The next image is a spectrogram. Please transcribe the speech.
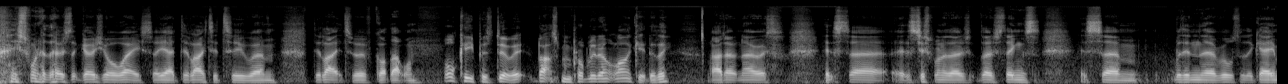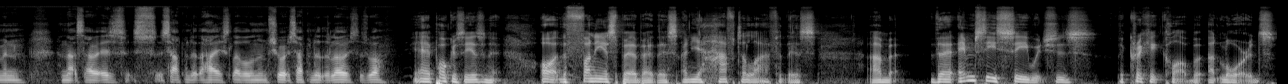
it's one of those that goes your way. So yeah, delighted to um, delighted to have got that one. All keepers do it. Batsmen probably don't like it, do they? I don't know. It's it's uh, it's just one of those those things. It's um, within the rules of the game, and, and that's how it is. It's, it's happened at the highest level, and I'm sure it's happened at the lowest as well. Yeah, hypocrisy, isn't it? Oh, the funniest bit about this, and you have to laugh at this. Um, the MCC, which is the cricket club at Lords,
